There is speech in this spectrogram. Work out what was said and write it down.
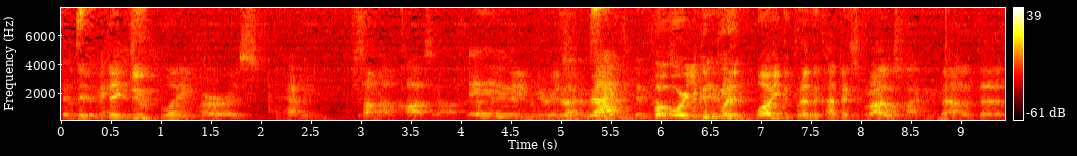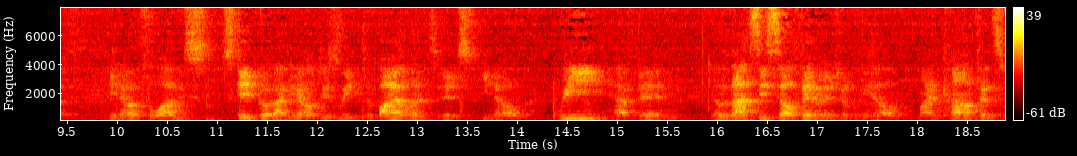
that's they, the main. they do blame her as having somehow caused it off. I think there is. Right. but- But, or you but could put it, well, you could put it in the context of what I was talking about, that, you know, if a lot of these scapegoat ideologies lead to violence, it's, you know, we have been, you know, the Nazi self-image, you know, Mein Kampf, it's,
